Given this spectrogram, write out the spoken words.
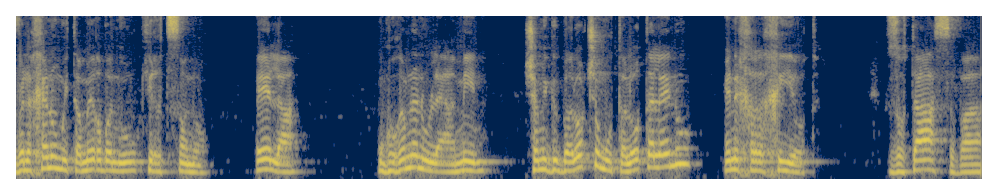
ולכן הוא מתעמר בנו כרצונו, אלא הוא גורם לנו להאמין שהמגבלות שמוטלות עלינו הן הכרחיות. זאת ההסוואה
